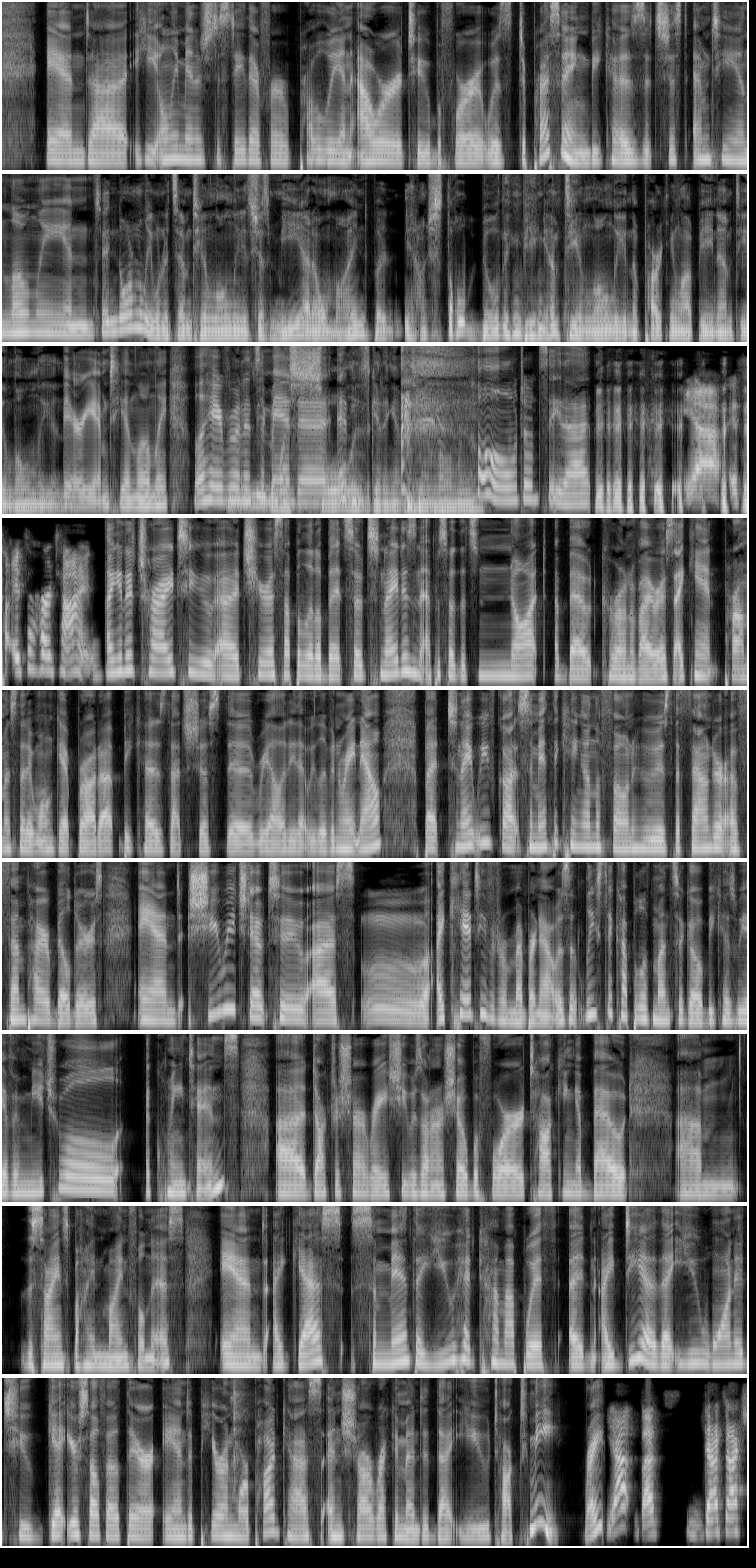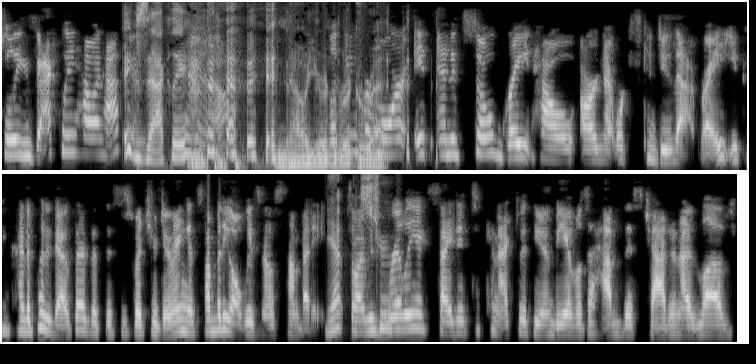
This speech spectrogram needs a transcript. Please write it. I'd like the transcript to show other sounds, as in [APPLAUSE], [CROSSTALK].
And uh, he only managed to stay there for probably an hour or two before it was depressing because it's just empty and lonely. And And normally when it's empty and lonely, it's just me. I don't mind, but you know, just the whole building [LAUGHS] being empty and lonely, and the parking lot being empty and lonely, and very empty and lonely. Well, hey, everyone, it's maybe Amanda. My soul and- is getting empty and lonely. [LAUGHS] oh, don't say that. [LAUGHS] yeah, it's it's a hard time. I'm going to try to uh, cheer us up a little bit. So, tonight is an episode that's not about coronavirus. I can't promise that it won't get brought up because that's just the reality that we live in right now. But tonight we've got Samantha King on the phone, who is the founder of Fempire Builders. And she reached out to us, ooh, I can't even remember now. It was at least a couple of months ago because we have a mutual acquaintance, uh, Dr. Charray. She was on our show before talking about um, the science behind mindfulness. And I guess, Samantha, you had come up with an idea that you wanted to get yourself out there and appear on more podcasts. And Shar recommended that you talk to me, right? Yeah, that's that's actually exactly how it happened. Exactly. You know? now you're in Looking regret. for more, it, and it's so great how our networks can do that, right? You can kind of put it out there that this is what you're doing, and somebody always knows somebody. Yep, So I was true. really excited to connect with you and be able to have this chat, and I love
